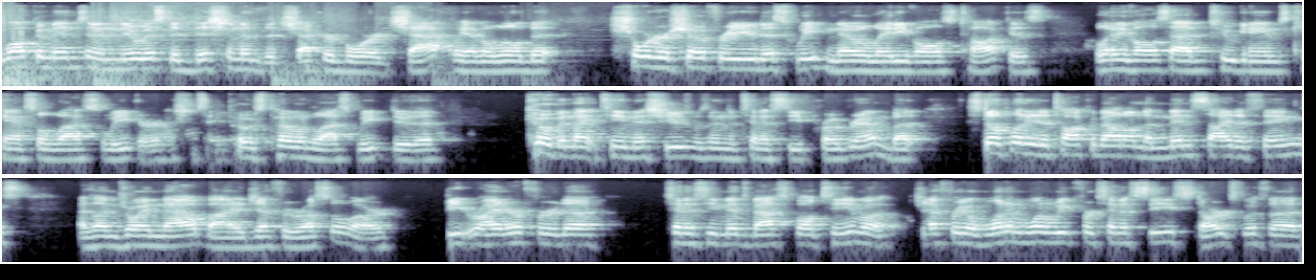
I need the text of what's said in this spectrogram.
Welcome into the newest edition of the Checkerboard Chat. We have a little bit shorter show for you this week. No Lady Vols talk, as Lady Vols had two games canceled last week, or I should say postponed last week due to COVID 19 issues within the Tennessee program. But still plenty to talk about on the men's side of things, as I'm joined now by Jeffrey Russell, our beat writer for the Tennessee men's basketball team. Uh, Jeffrey, a one in one week for Tennessee starts with a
